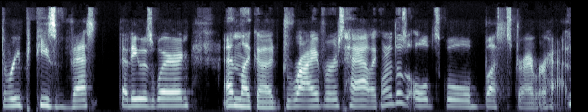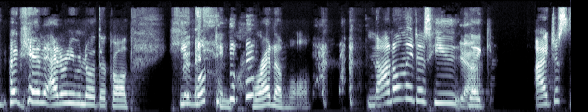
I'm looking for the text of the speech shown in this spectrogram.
three piece vest that he was wearing, and like a driver's hat, like one of those old school bus driver hats. I can't. I don't even know what they're called. He looked incredible. Not only does he yeah. like, I just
